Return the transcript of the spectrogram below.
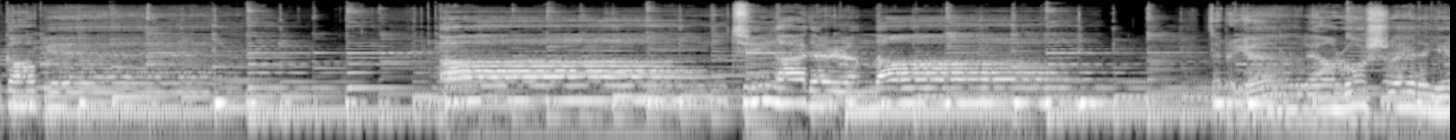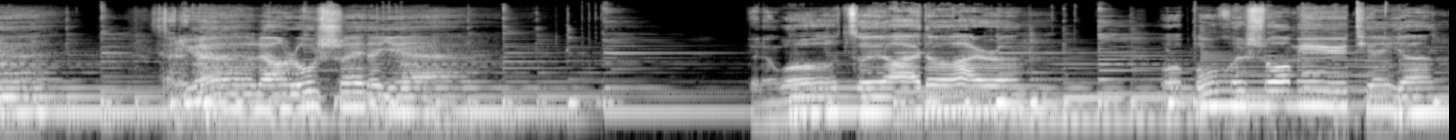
告别啊，亲爱的人呐，在这月亮如水的夜，在这月亮如水的夜，原谅我最爱的爱人，我不会说蜜语甜言。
